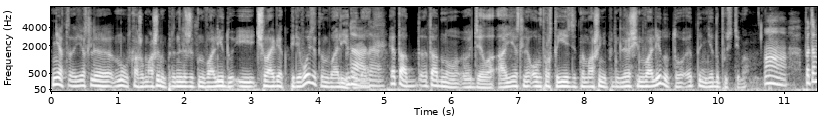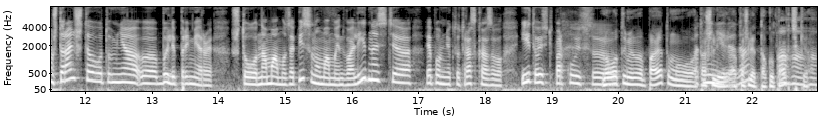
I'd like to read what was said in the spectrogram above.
Нет, если, ну, скажем, машина принадлежит инвалиду и человек перевозит инвалида, да, да, да. Это, это одно э, дело. А если он просто ездит на машине, принадлежащей инвалиду, то это недопустимо. А, потому что раньше-то вот у меня э, были примеры, что на маму записана, у мамы инвалидность, я помню, кто-то рассказывал, и то есть паркуется ну вот именно поэтому отошли, да? отошли от такой практики. Ага, ага.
